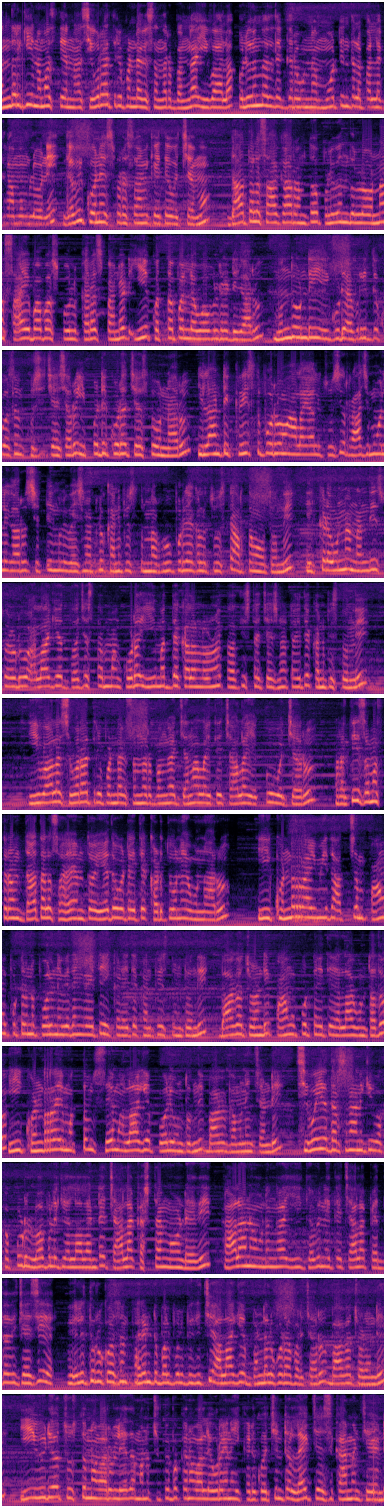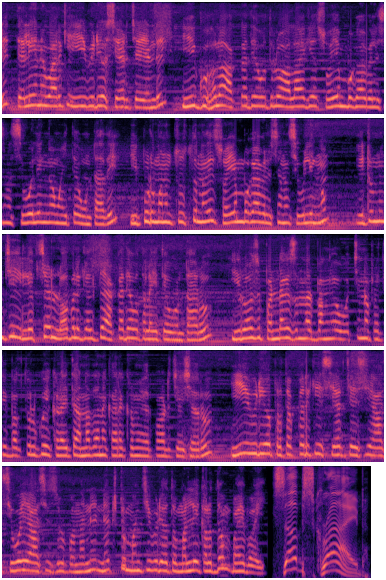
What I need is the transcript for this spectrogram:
అందరికీ నమస్తే అన్న. శివరాత్రి పండుగ సందర్భంగా ఇవాళ పులివెందల దగ్గర ఉన్న మోటింతలపల్లె గ్రామంలోని గవి కోనేశ్వర స్వామికి అయితే వచ్చాము. దాతల సహకారంతో పులివెందుల్లో ఉన్న సాయిబాబా స్కూల్ కరెస్పాండెంట్ ఈ కొత్తపల్లె ఓబులరెడ్డి గారు ముందుండి ఈ గుడి అభివృద్ధి కోసం కృషి చేశారు ఇప్పటికి కూడా చేస్తూ ఉన్నారు. ఇలాంటి క్రీస్తు పూర్వం ఆలయాలు చూసి రాజమౌళి గారు సిట్టింగులు వేసినట్లు కనిపిస్తున్న రూపురేఖలు చూస్తే అర్థమవుతుంది. ఇక్కడ ఉన్న నందీశ్వరుడు అలాగే ధ్వజస్తంభం కూడా ఈ మధ్య కాలంలోనే ప్రతిష్ట చేసినట్టయితే కనిపిస్తుంది. ఇవాళ శివరాత్రి పండుగ సందర్భంగా జనాలు అయితే చాలా ఎక్కువ వచ్చారు. ప్రతి సంవత్సరం దాతల సహాయంతో ఏదో ఒకటైతే కడుతూనే ఉన్నారు. ఈ కొండరాయి మీద అచ్చం పాము పుట్టను పోలిన విధంగా అయితే ఇక్కడైతే కనిపిస్తుంటుంది. బాగా చూడండి పాము పుట్ట అయితే ఎలా ఉంటుందో. ఈ కొండరాయి మొత్తం సేమ్ అలాగే పోలి ఉంటుంది. బాగా గమనించండి. శివయ్య దర్శనానికి ఒకప్పుడు లోపలికి వెళ్ళాలంటే చాలా కష్టంగా ఉండేది. కాలానుగుణంగా ఈ గవిని అయితే చాలా పెద్దది చేసి వెలుతురు కోసం కరెంటు బల్బులు బిగించి అలాగే బండలు కూడా పరిచారు. బాగా చూడండి. ఈ వీడియో చూస్తున్న వారు లేదా మన చుట్టుపక్కల వాళ్ళు ఎవరైనా ఇక్కడికి వచ్చింటే లైక్ చేసి కామెంట్ చేయండి. తెలియని వారికి ఈ వీడియో షేర్ చేయండి. ఈ గుహలో అక్క దేవతలు అలాగే స్వయంభుగా వెలిసిన శివలింగం అయితే ఉంటాది. ఇప్పుడు మనం చూస్తున్నది స్వయంభుగా వెలిసిన శివలింగం. ఇటు నుంచి లెఫ్ట్ సైడ్ లోపలికి వెళ్తే అక్కదేవతలు అయితే ఉంటారు. ఈ రోజు పండగ సందర్భంగా వచ్చిన ప్రతి భక్తులకు ఇక్కడైతే అన్నదాన కార్యక్రమం ఏర్పాటు చేశారు. ఈ వీడియో ప్రతి ఒక్కరికి షేర్ చేసి ఆ శివయ్య ఆశీస్సులు పొందండి. నెక్స్ట్ మంచి వీడియోతో మళ్ళీ కలుద్దాం. Bye bye. సబ్స్క్రైబ్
